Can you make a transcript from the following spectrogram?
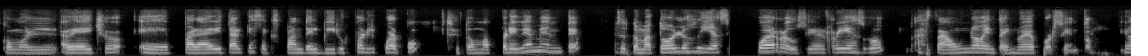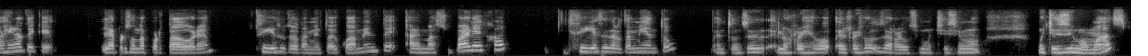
como había dicho, eh, para evitar que se expande el virus por el cuerpo. Se toma previamente, se toma todos los días, puede reducir el riesgo hasta un 99%. Imagínate que la persona portadora sigue su tratamiento adecuadamente, además su pareja sigue ese tratamiento entonces el riesgo se reduce muchísimo, muchísimo más.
